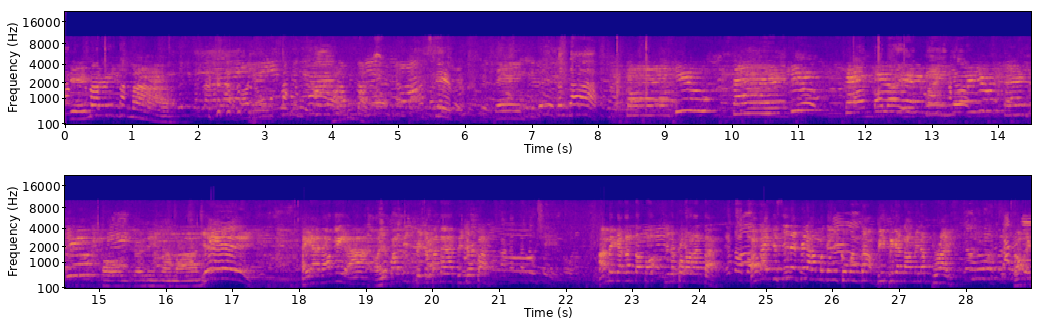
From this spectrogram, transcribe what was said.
Merry Christmas! Maraming ba? Skip. Thank you. Kanta. Thank you, thank you, thank you, for you, thank you. Oh, galing naman. Yay! Ayan, okay ah. O, yung patis, picture pa tayo, picture pa. Kakanta daw siya. eh. Ah, may kakanta po? Sino po kakanta? Ito po. Okay, kasi sino yung pinakamagaling kumanta? Bibigyan namin ng prize. Okay,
